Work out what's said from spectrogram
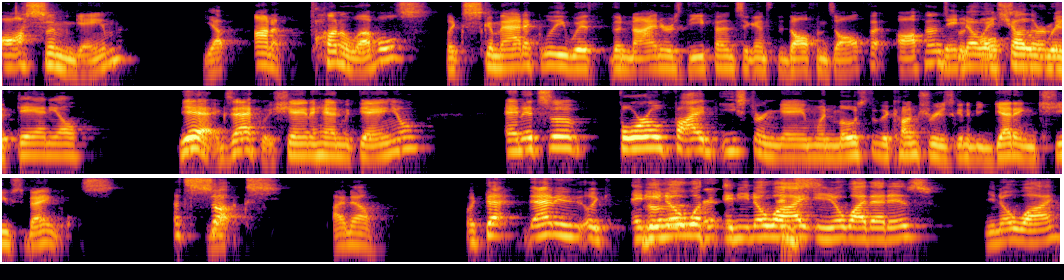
awesome game. Yep. On a ton of levels, like schematically with the Niners defense against the Dolphins off- offense. They know each other. with McDaniel. Yeah, exactly. Shanahan McDaniel. And it's a 405 Eastern game when most of the country is going to be getting Chiefs Bengals. That sucks. I know. Like that that is like And the- you know what? And you know why? and- You know why that is? You know why?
